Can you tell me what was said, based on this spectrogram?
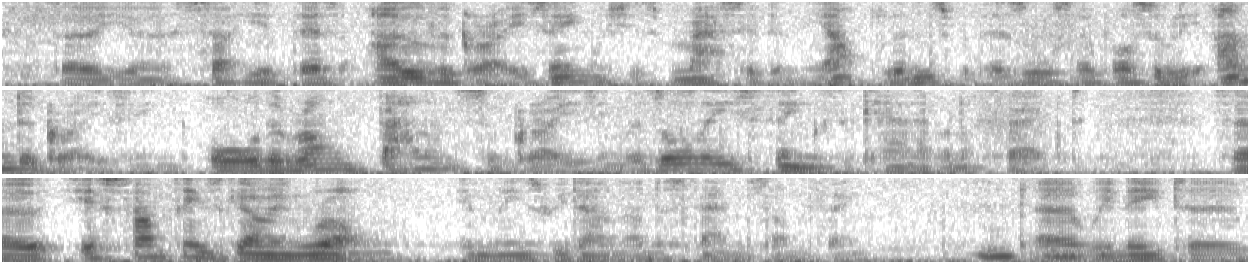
So, you know, so there's overgrazing, which is massive in the uplands, but there's also possibly undergrazing or the wrong balance of grazing. There's all these things that can have an effect. So if something's going wrong, it means we don't understand something. Okay. Uh, we need to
